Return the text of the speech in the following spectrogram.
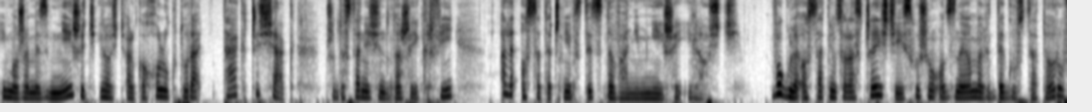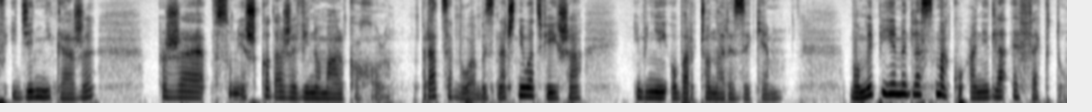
i możemy zmniejszyć ilość alkoholu, która tak czy siak przedostanie się do naszej krwi, ale ostatecznie w zdecydowanie mniejszej ilości. W ogóle ostatnio coraz częściej słyszę od znajomych degustatorów i dziennikarzy, że w sumie szkoda, że wino ma alkohol. Praca byłaby znacznie łatwiejsza i mniej obarczona ryzykiem. Bo my pijemy dla smaku, a nie dla efektu.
